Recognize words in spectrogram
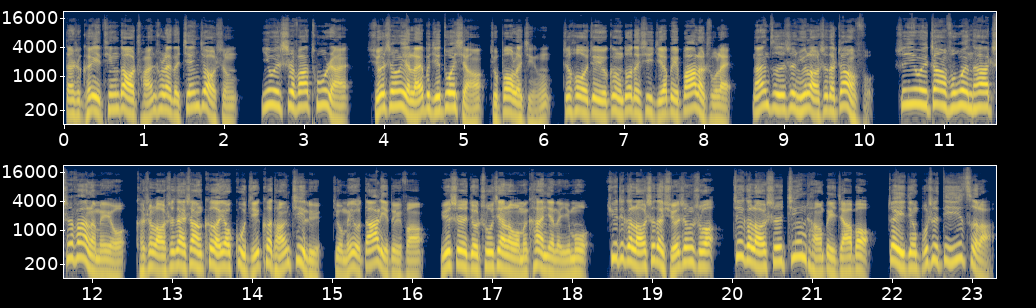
但是可以听到传出来的尖叫声，因为事发突然，学生也来不及多想就报了警。之后就有更多的细节被扒了出来。男子是女老师的丈夫，是因为丈夫问她吃饭了没有，可是老师在上课要顾及课堂纪律，就没有搭理对方，于是就出现了我们看见的一幕。据这个老师的学生说，这个老师经常被家暴，这已经不是第一次了。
